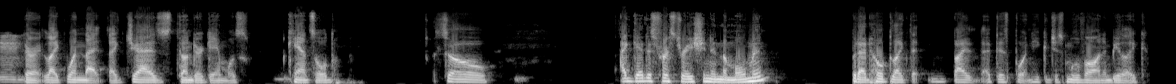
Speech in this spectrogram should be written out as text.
mm, during like when that like Jazz Thunder game was canceled. So I get his frustration in the moment, but I'd hope like that by at this point he could just move on and be like,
